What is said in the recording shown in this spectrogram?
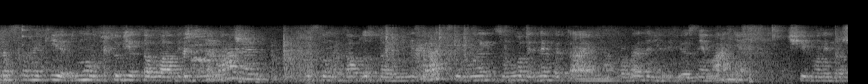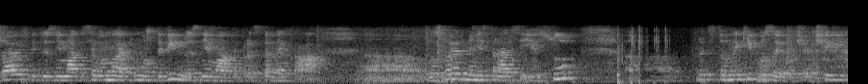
Представники ну, суб'єкта владних повноважень, представника обласної адміністрації, ми згоди не питаємо на проведення відеознімання, чи вони бажають відеозніматися. Ви можете вільно знімати представника обласної адміністрації, суд, представники позивача, чи їх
